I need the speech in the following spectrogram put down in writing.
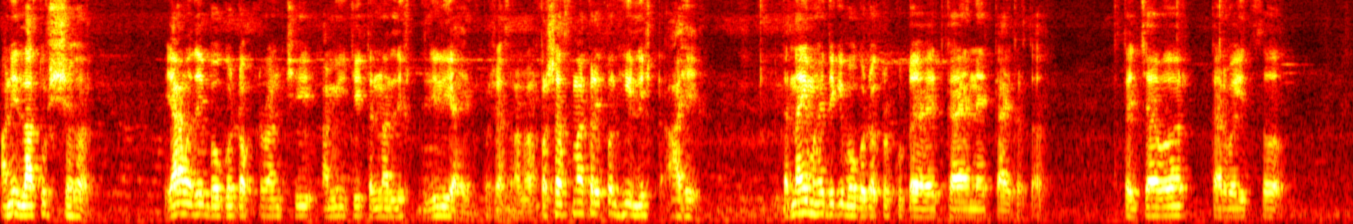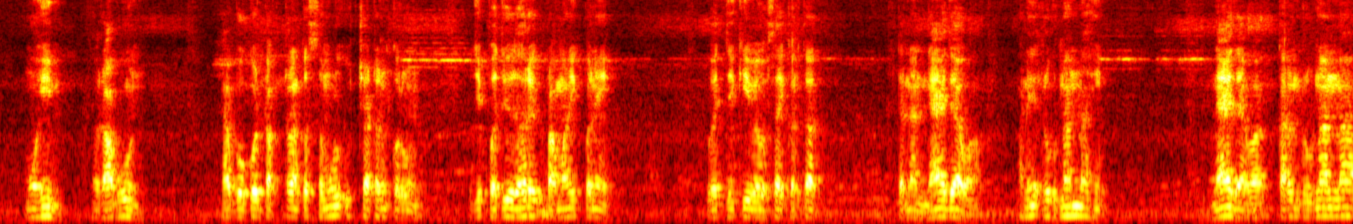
आणि लातूर शहर यामध्ये बोगो डॉक्टरांची आम्ही जी त्यांना लिस्ट दिलेली आहे प्रशासनाला प्रशासनाकडे पण ही लिस्ट आहे. त्यांनाही माहिती आहे की बोगस डॉक्टर कुठं आहेत काय नाहीत काय करतात. त्यांच्यावर कारवाईचं मोहीम राबवून ह्या बोगस डॉक्टरांचं समूळ उच्चाटन करून जे पदवीधारक प्रामाणिकपणे वैद्यकीय व्यवसाय करतात त्यांना न्याय द्यावा आणि रुग्णांनाही न्याय द्यावा. कारण रुग्णांना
